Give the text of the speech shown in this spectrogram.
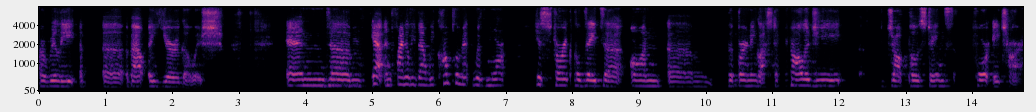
are really uh, about a year ago-ish. And um, yeah, and finally, then we complement with more historical data on um, the burning glass technology, job postings for HR.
